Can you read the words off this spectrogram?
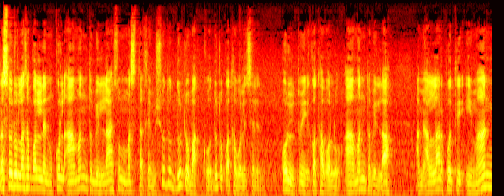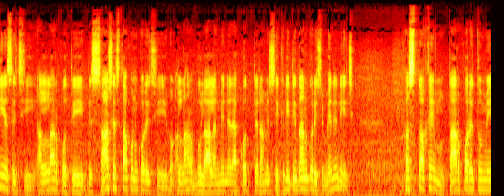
রসুল্লাহ বললেন, কুল আমন্ত বিল্লাহ মাস্তাকিম শুধু দুটো বাক্য, দুটো কথা বলেছিলেন। কুল, তুমি কথা বলো, আমন্ত বিল্লাহ। আমি আল্লাহর প্রতি ইমান নিয়ে এসেছি, আল্লাহর প্রতি বিশ্বাস স্থাপন করেছি এবং আল্লাহ রব্বুল আলমিনের একত্রের আমি স্বীকৃতি দান করেছি, মেনে নিয়েছি। ফস্তাকিম, তারপরে তুমি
